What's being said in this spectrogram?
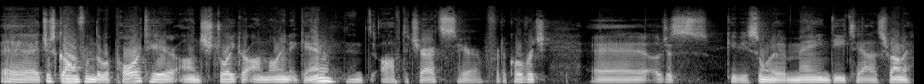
uh, just going from the report here on Striker Online again and off the charts here for the coverage. Uh, I'll just give you some of the main details from it.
